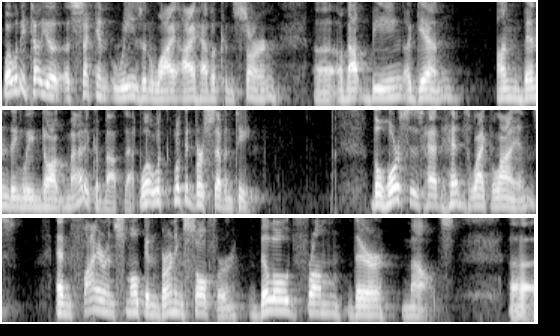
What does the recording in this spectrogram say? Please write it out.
Well, let me tell you a second reason why I have a concern uh, about being, again, unbendingly dogmatic about that. Well, look, look at verse 17. The horses had heads like lions, and fire and smoke and burning sulfur billowed from their mouths. Uh,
